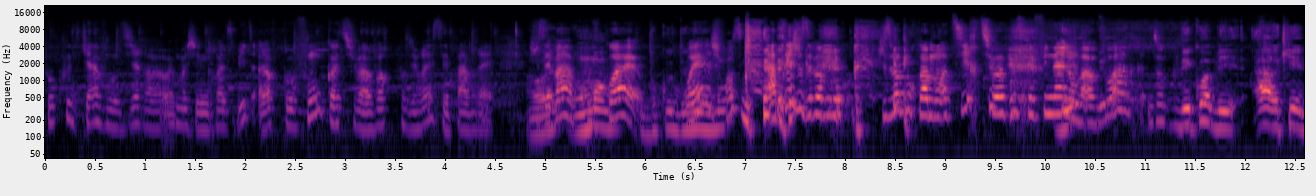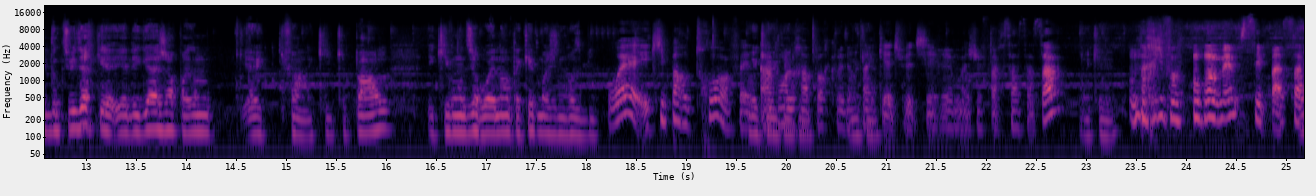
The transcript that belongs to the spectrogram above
beaucoup de gars vont dire euh, Ouais, moi j'ai une grosse bite. Alors qu'au fond, quand tu vas voir pour du vrai, c'est pas vrai. Je Ah sais pas pourquoi. Beaucoup de Ouais, je pense que. Après, je sais pas, pour- je sais pas pourquoi mentir, tu vois, parce qu'au final, Mais- on va mais- voir. Donc, Mais quoi mais... Ah, ok, donc tu veux dire qu'il y a des gars, genre, par exemple, qui, enfin, qui, qui parlent et qui vont dire Ouais, non, t'inquiète, moi j'ai une grosse bite. ouais, et qui parlent trop en fait. Avant le rapport, qui veut dire. T'inquiète, je vais te gérer, moi je vais faire ça, ça, ça. On arrive au moment même, c'est pas ça.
